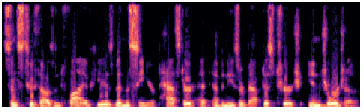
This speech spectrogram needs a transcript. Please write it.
Since 2005, he has been the senior pastor at Ebenezer Baptist Church in Georgia.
